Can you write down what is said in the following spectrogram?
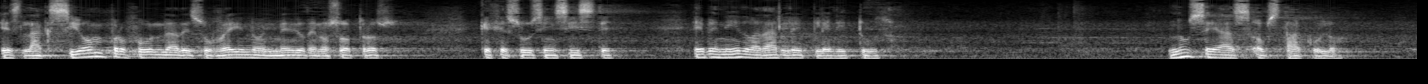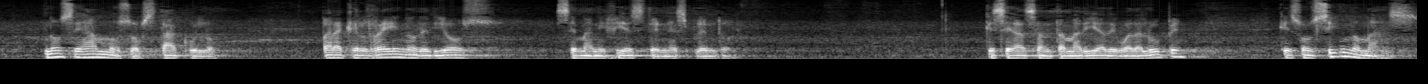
es la acción profunda de su reino en medio de nosotros que Jesús insiste, he venido a darle plenitud. No seas obstáculo, no seamos obstáculo para que el reino de Dios se manifieste en esplendor. Que sea Santa María de Guadalupe, que es un signo más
